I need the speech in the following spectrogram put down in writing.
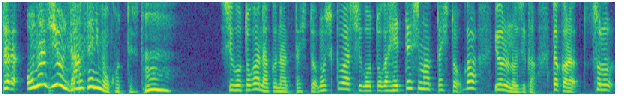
ただ同じように男性にも起こってると。うん。仕事がなくなった人もしくは仕事が減ってしまった人が夜の時間だからその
